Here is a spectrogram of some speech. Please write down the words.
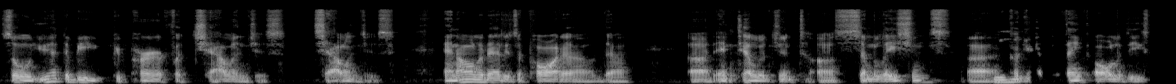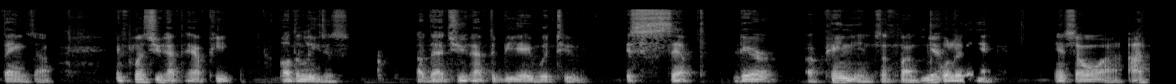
So you have to be prepared for challenges, challenges. And all of that is a part of the, uh, the intelligent uh, simulations because uh, mm-hmm. you have to think all of these things out. And plus, you have to have people, other leaders, uh, that you have to be able to accept their opinions, sometimes yeah. pull it in. And so uh, I,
